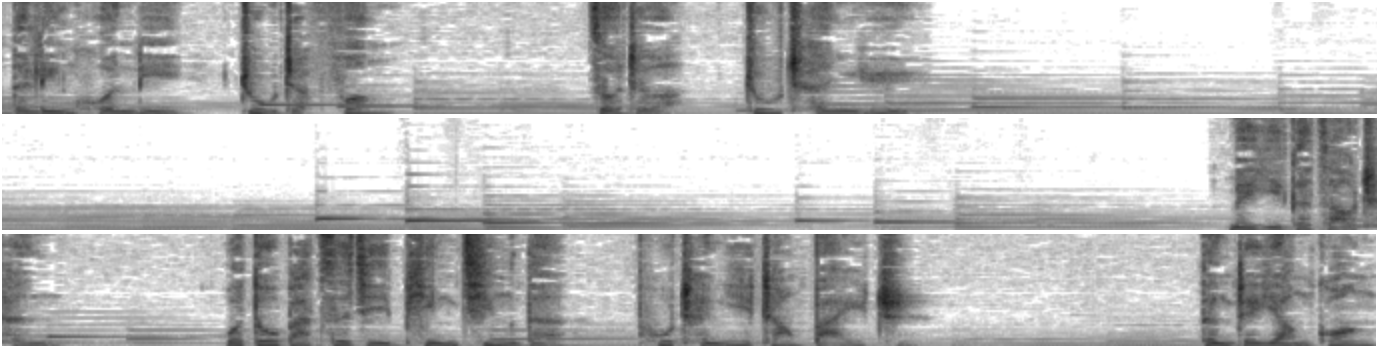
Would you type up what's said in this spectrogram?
的灵魂里住着风。作者：朱晨玉。每一个早晨，我都把自己平静地铺成一张白纸，等着阳光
